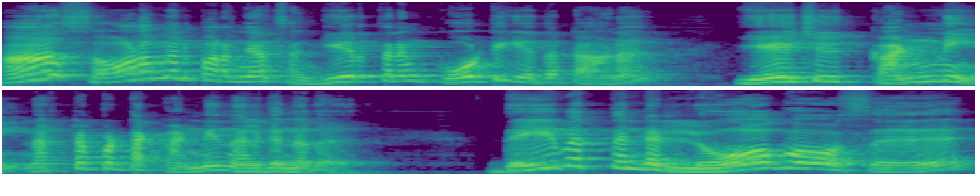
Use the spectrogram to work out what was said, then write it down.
ആ സോളമൻ പറഞ്ഞ സങ്കീർത്തനം കോട്ട് ചെയ്തിട്ടാണ് യേശു കണ്ണി നഷ്ടപ്പെട്ട കണ്ണി നൽകുന്നത്. ദൈവത്തിന്റെ ലോഗോസ്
